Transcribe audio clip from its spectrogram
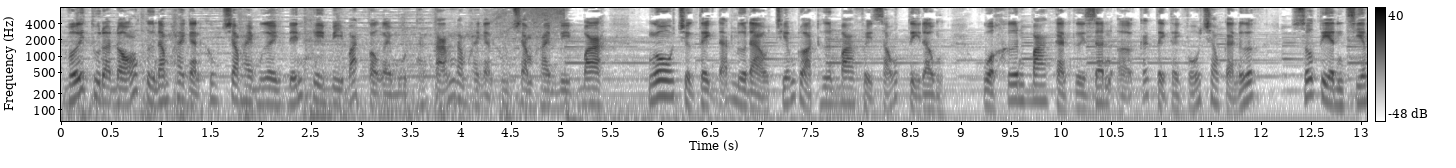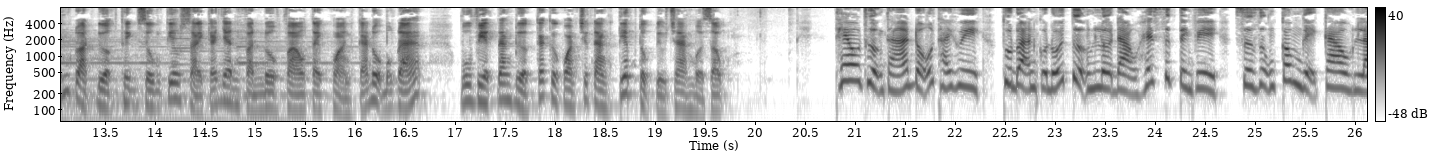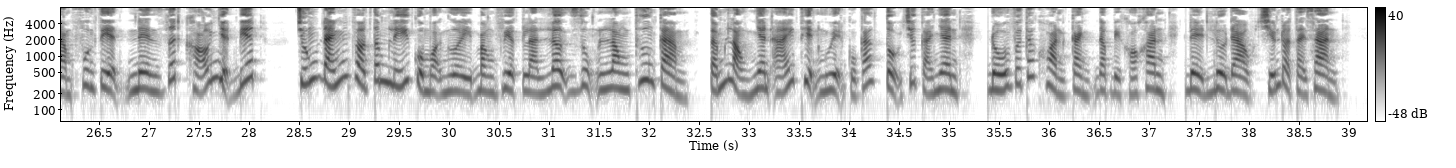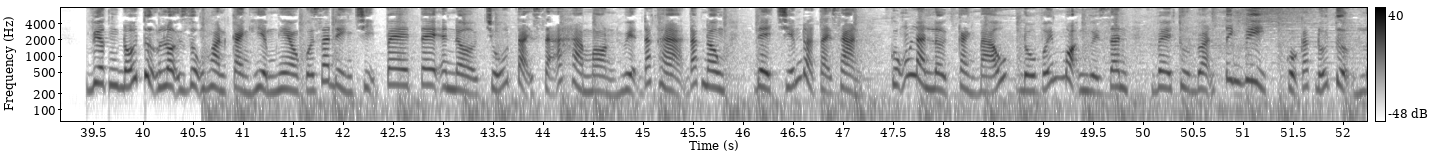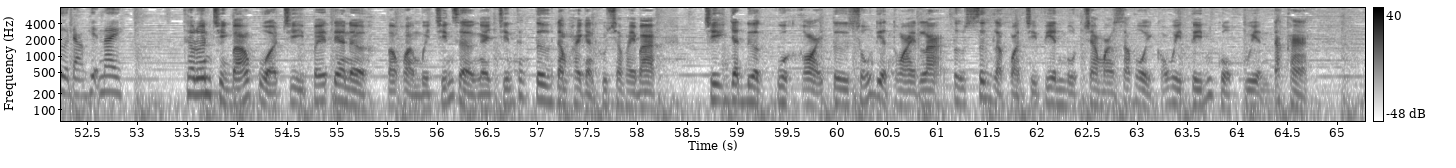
Với thủ đoạn đó, từ năm 2020 đến khi bị bắt vào ngày 1 tháng 8 năm 2023, Ngô Trường Thịnh đã lừa đảo chiếm đoạt hơn 3,6 tỷ đồng của hơn 3.000 người dân ở các tỉnh thành phố trong cả nước. Số tiền chiếm đoạt được Thịnh dùng tiêu xài cá nhân và nộp vào tài khoản cá độ bóng đá. Vụ việc đang được các cơ quan chức năng tiếp tục điều tra mở rộng. Theo Thượng tá Đỗ Thái Huy, thủ đoạn của đối tượng lừa đảo hết sức tinh vi, sử dụng công nghệ cao làm phương tiện nên rất khó nhận biết. Chúng đánh vào tâm lý của mọi người bằng việc là lợi dụng lòng thương cảm, tấm lòng nhân ái thiện nguyện của các tổ chức cá nhân đối với các hoàn cảnh đặc biệt khó khăn để lừa đảo chiếm đoạt tài sản. Việc đối tượng lợi dụng hoàn cảnh hiểm nghèo của gia đình chị PTN trú tại xã Hà Mòn, huyện Đắc Hà, Đắk Nông để chiếm đoạt tài sản cũng là lời cảnh báo đối với mọi người dân về thủ đoạn tinh vi của các đối tượng lừa đảo hiện nay. Theo đơn trình báo của chị PTN, vào khoảng 19 giờ ngày 9 tháng 4 năm 2023, chị nhận được cuộc gọi từ số điện thoại lạ tự xưng là quản trị viên một trang mạng xã hội có uy tín của huyện Đắc Hà.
